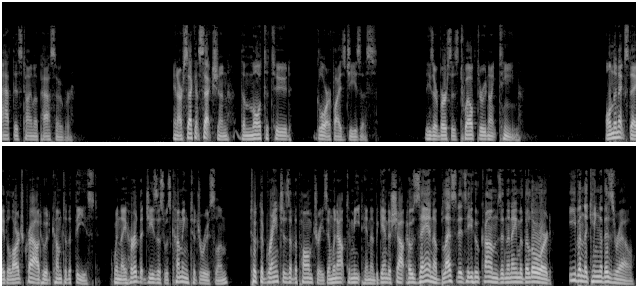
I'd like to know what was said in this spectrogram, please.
at this time of Passover. In our second section, the multitude glorifies Jesus. These are verses 12 through 19. On the next day, the large crowd who had come to the feast when they heard that Jesus was coming to Jerusalem, took the branches of the palm trees and went out to meet him and began to shout, Hosanna! Blessed is he who comes in the name of the Lord, even the King of Israel.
